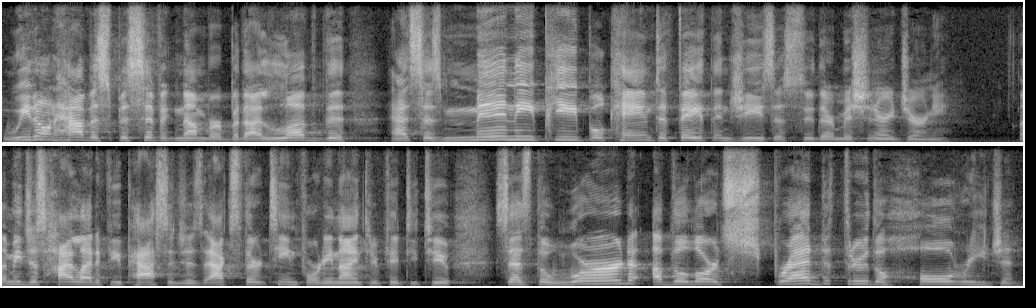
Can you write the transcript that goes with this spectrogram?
We don't have a specific number, but I love the, it says many people came to faith in Jesus through their missionary journey. Let me just highlight a few passages. Acts 13, 49 through 52 says, The word of the Lord spread through the whole region.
